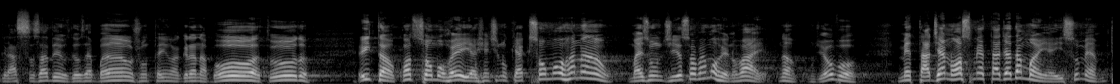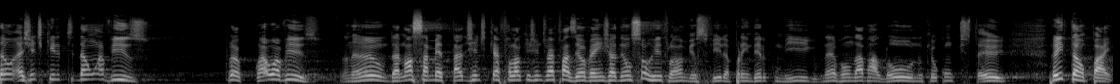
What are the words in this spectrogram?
graças a Deus, Deus é bom, juntei uma grana boa, tudo. Então, quando o senhor morrer, e a gente não quer que o senhor morra, não. Mas um dia o senhor vai morrer, não vai? Não, um dia eu vou. Metade é nosso, metade é da mãe, é isso mesmo. Então a gente queria te dar um aviso. Qual o aviso? Não, da nossa metade a gente quer falar o que a gente vai fazer. O velho já deu um sorriso. Falou, ah, meus filhos aprenderam comigo, né? vão dar valor no que eu conquistei. Então, pai,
